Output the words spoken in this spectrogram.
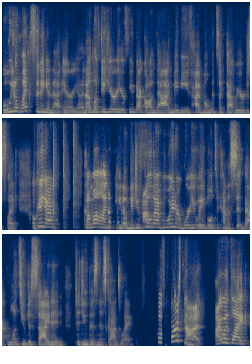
Well, we don't like sitting in that area. And I'd love to hear your feedback on that. And maybe you've had moments like that where you're just like, okay, God, come on. You know, did you fill that void or were you able to kind of sit back once you decided to do business God's way? Of course not. I was like,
